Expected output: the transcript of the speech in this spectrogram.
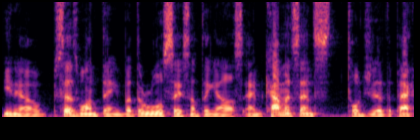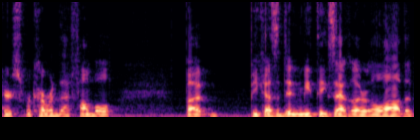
you know, says one thing, but the rules say something else. And common sense told you that the Packers recovered that fumble, but because it didn't meet the exact letter of the law, the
